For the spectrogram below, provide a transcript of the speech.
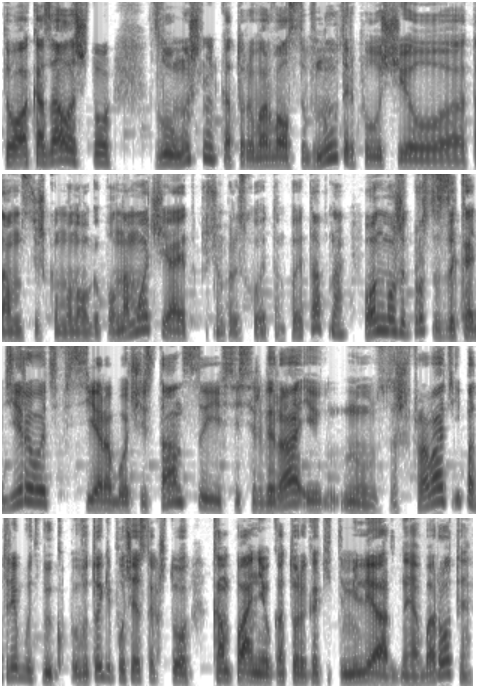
то оказалось, что злоумышленник, который ворвался внутрь, получил э, там слишком много полномочий, а это причем происходит там поэтапно, он может просто закодировать все рабочие станции, все сервера, и, ну, зашифровать и потребовать выкуп. И в итоге получается так, что компания, у которой какие-то миллиардные обороты,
